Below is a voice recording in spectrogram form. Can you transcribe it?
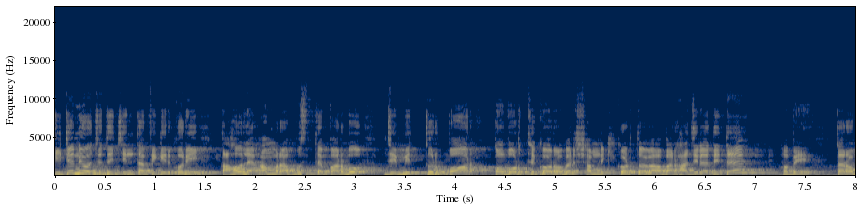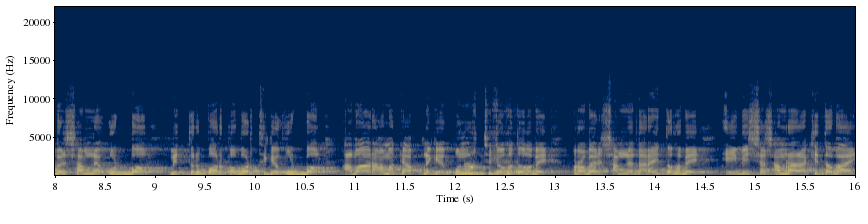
এটা নিয়েও যদি চিন্তা ফিকির করি, তাহলে আমরা বুঝতে পারব যে মৃত্যুর পর কবর থেকেও রবের সামনে কি করতে হবে? আবার হাজিরা দিতে হবে। তা রবের সামনে উঠব, মৃত্যুর পর কবর থেকে উঠব, আবার আমাকে আপনাকে পুনরুত্থিত হতে হবে, রবের সামনে দাঁড়াইতে হবে। এই বিশ্বাস আমরা রাখি তো ভাই?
